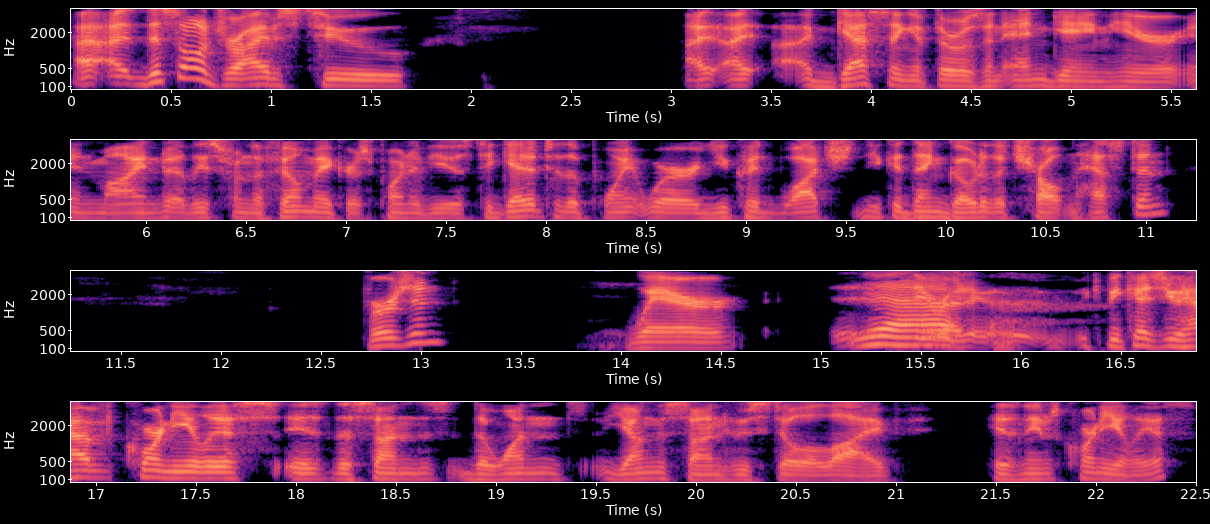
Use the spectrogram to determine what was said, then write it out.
I, I, this all drives to. I, I, I'm guessing if there was an end game here in mind, at least from the filmmaker's point of view, is to get it to the point where you could watch, you could then go to the Charlton Heston version, where Yeah. because you have Cornelius is the son's the one young son who's still alive. His name's Cornelius,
